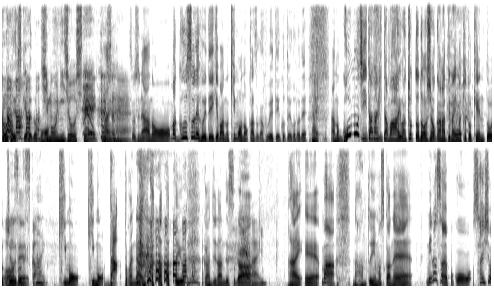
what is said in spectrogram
思うんですけれども。肝二乗してきましたね、はい、そうですね。あのまあ偶数で増えていけばあの肝の数が増えていくということで、はい、あの5文字いただいた場合はちょっとどうしようかなっていうのは今ちょっと検討中で肝肝だとかになるのかなっていう感じなんですが。はい、はい、えー、まあなんと言いますかね皆さんやっぱこう最初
